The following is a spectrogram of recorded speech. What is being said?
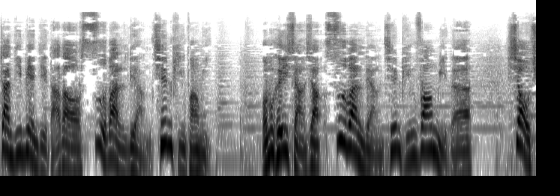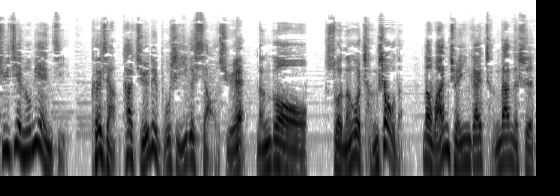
占地面积达到四万两千平方米。我们可以想象，四万两千平方米的校区建筑面积，可想它绝对不是一个小学能够所能够承受的。那完全应该承担的是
